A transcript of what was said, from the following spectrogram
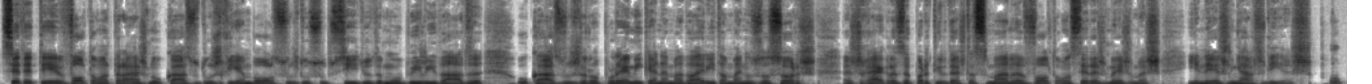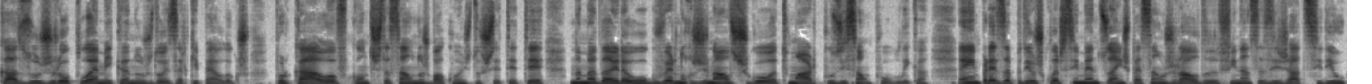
CTT voltam atrás no caso dos reembolsos do subsídio de mobilidade. O caso gerou polémica na Madeira e também nos Açores. As regras a partir desta semana voltam a ser as mesmas. Inês Linhares Dias. O caso gerou polémica nos dois arquipélagos. Por cá houve contestação nos balcões dos CTT. Na Madeira, o governo regional chegou a tomar posição pública. A empresa pediu esclarecimentos à Inspeção Geral de Finanças e já decidiu.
